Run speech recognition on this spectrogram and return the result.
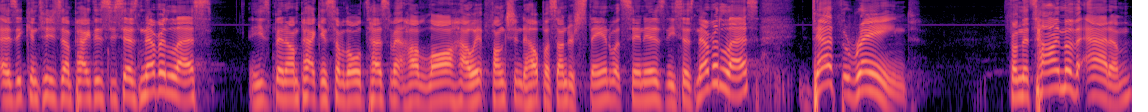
as he continues to unpack this, he says, Nevertheless, He's been unpacking some of the Old Testament, how law, how it functioned to help us understand what sin is. And he says, Nevertheless, death reigned from the time of Adam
